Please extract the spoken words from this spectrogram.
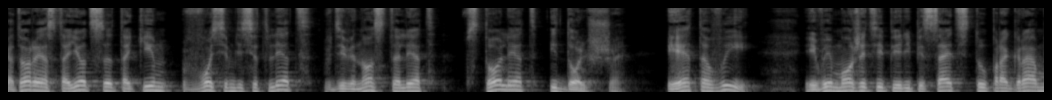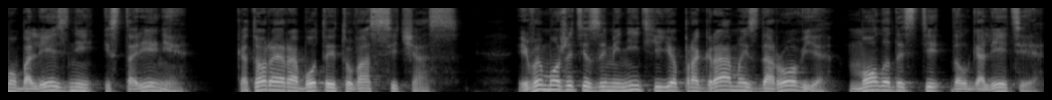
который остается таким в 80 лет, в 90 лет, в 100 лет и дольше – и это вы. и вы можете переписать ту программу болезни и старения, которая работает у вас сейчас. И вы можете заменить ее программой здоровья, молодости, долголетия.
